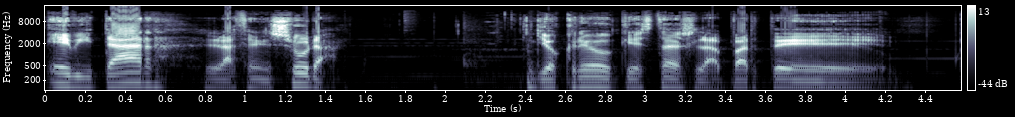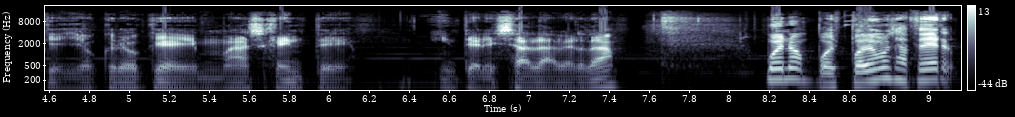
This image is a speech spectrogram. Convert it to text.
evitar la censura? Yo creo que esta es la parte que yo creo que más gente interesada, ¿verdad? Bueno, pues podemos hacer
